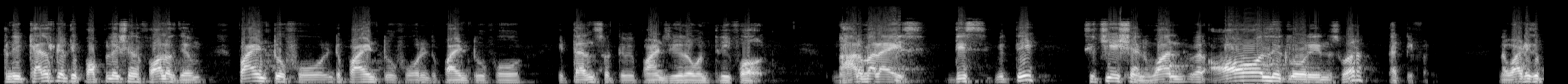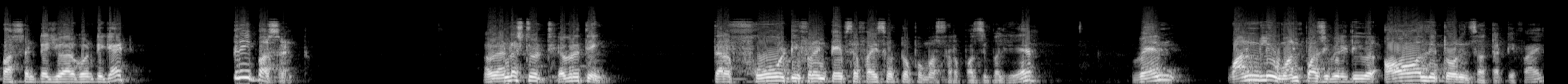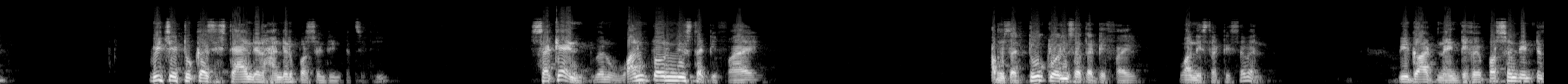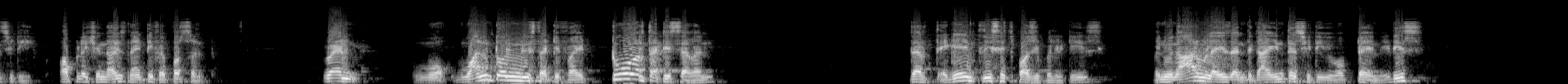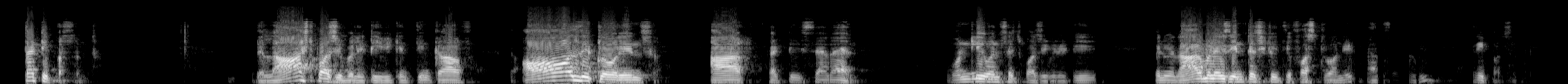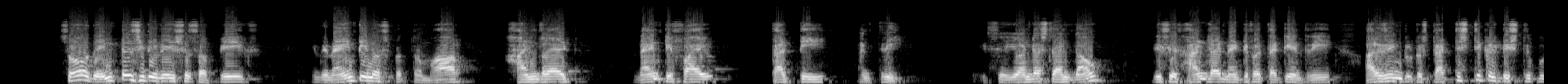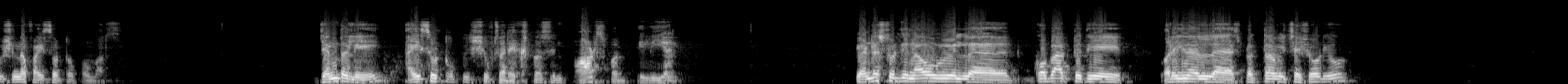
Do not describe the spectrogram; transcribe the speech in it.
and you calculate the population of all of them 0.24 into 0.24 into 0.24, it turns out to be 0.0134. Normalize this with the situation 1 where all the chlorines were 35. Now, what is the percentage you are going to get? 3%. Now, you understood everything. There are four different types of isotopomers are possible here. When only one possibility where all the chlorines are 35, which I took as standard 100% intensity. Second, when one chlorine is 35, I'm sorry, two chlorines are 35, one is 37 we got 95% intensity. Population is 95%. When one chlorine is 35, two are 37, there are again three such possibilities. When we normalize and the intensity we obtain, it is 30%. The last possibility we can think of, all the chlorines are 37. Only one such possibility when we normalize intensity with the first one, it turns out to be 3%. So the intensity ratios of peaks in the 19 of spectrum are 100, 95, 30 and 3. So you understand now this is 100, 95, 30 and 3 arising due to statistical distribution of isotopomers. Generally, isotopic shifts are expressed in parts per billion. You understood the now we will uh, go back to the original uh, spectrum which I showed you.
